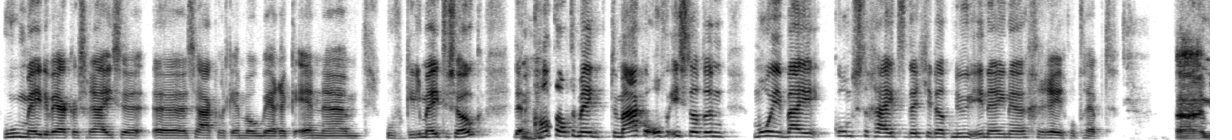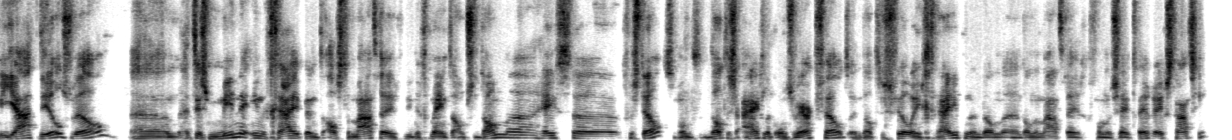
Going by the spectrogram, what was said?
hoe medewerkers reizen, uh, zakelijk en woonwerk en uh, hoeveel kilometers ook. De, mm -hmm. Had dat ermee te maken of is dat een mooie bijkomstigheid dat je dat nu in een uh, geregeld hebt? Um, ja, deels wel. Um, het is minder ingrijpend als de maatregelen die de gemeente Amsterdam uh, heeft uh, gesteld. Want dat is eigenlijk ons werkveld en dat is veel ingrijpender dan, dan de maatregelen van de C2-registratie.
